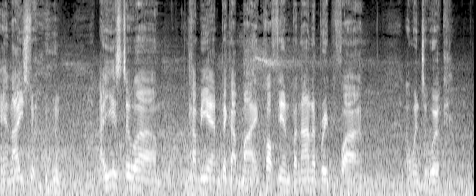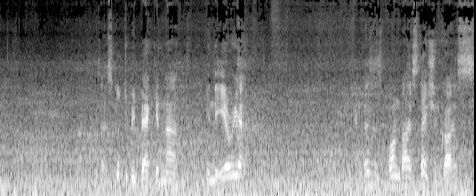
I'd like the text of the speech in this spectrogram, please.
and I used to, I used to um, come here and pick up my coffee and banana bread before I I went to work. So it's good to be back in uh, in the area. And this is Bondi Station, guys.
